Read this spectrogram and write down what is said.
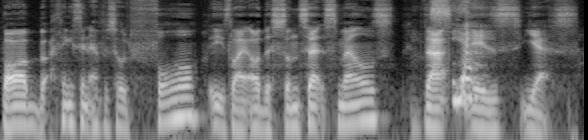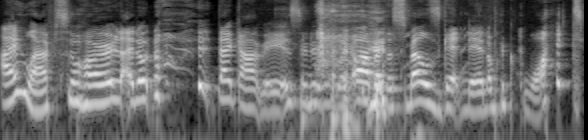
Bob, I think it's in episode four, he's like, oh, the sunset smells. That is Yeah. yes. I laughed so hard. I don't know. that got me as soon as he's like, "Oh, but the smell's getting in." I'm like, "What?"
